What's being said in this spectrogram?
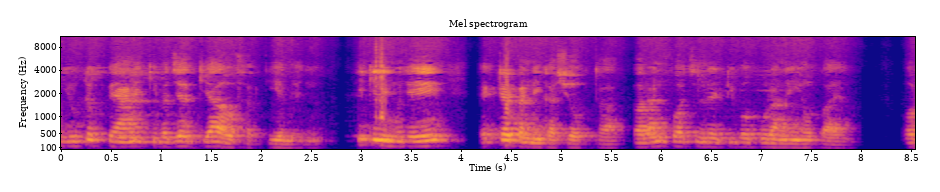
یوٹیوب پہ آنے کی وجہ کیا ہو سکتی ہے میری؟ اسی کے لیے مجھے ایکٹر بننے کا شوق تھا پر انفارچونیٹلی وہ پورا نہیں ہو پایا۔ اور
